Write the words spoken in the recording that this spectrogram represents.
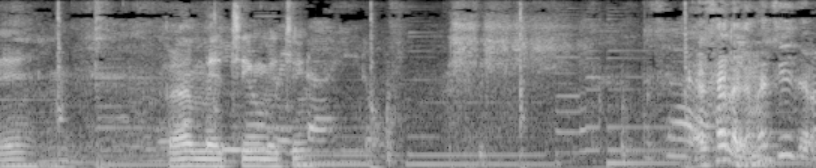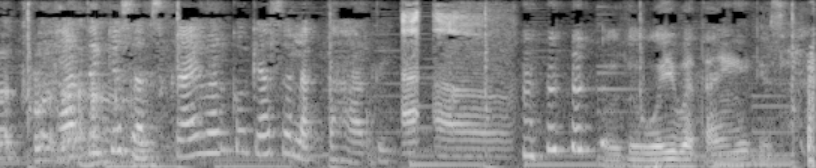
ए, मैचिंग मैचिंग ऐसा लगना चाहिए जरा थोड़ा हार्दिक के सब्सक्राइबर को कैसा लगता है हार्दिक? वो तो वही बताएँगे कैसा।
